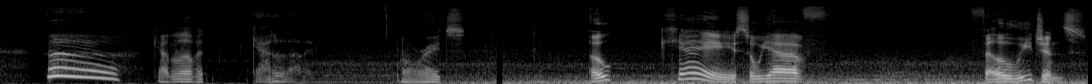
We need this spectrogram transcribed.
Gotta love it. Gotta love it. All right. Okay, so we have fellow legions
